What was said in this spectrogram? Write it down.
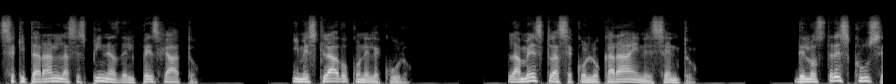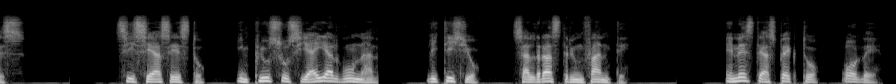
Se quitarán las espinas del pez gato, y mezclado con el ecuro. La mezcla se colocará en el centro. De los tres cruces. Si se hace esto, incluso si hay alguna litigio, saldrás triunfante. En este aspecto, Ode.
